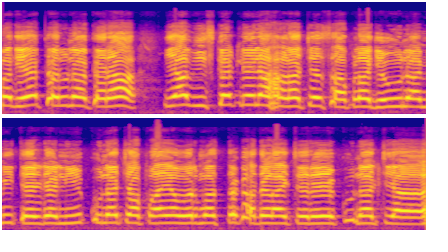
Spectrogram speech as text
मग हे करुणा करा. या विस्कटलेल्या हाडाचे सापळा घेऊन आम्ही तेरड्यांनी कुणाच्या पायावर मस्त कादळायचे रे? कुणाच्या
